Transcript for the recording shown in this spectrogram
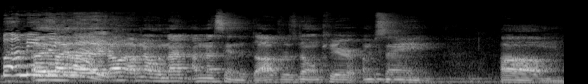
But I mean, think like, like, it. I'm not, I'm not. I'm not saying the doctors don't care. I'm saying, um,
